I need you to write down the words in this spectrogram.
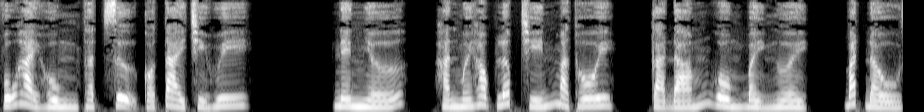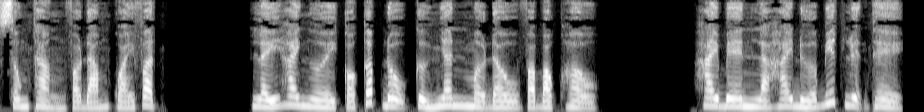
Vũ Hải Hùng thật sự có tài chỉ huy. Nên nhớ, hắn mới học lớp 9 mà thôi, cả đám gồm 7 người, bắt đầu xông thẳng vào đám quái vật. Lấy hai người có cấp độ cử nhân mở đầu và bọc hậu. Hai bên là hai đứa biết luyện thể,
